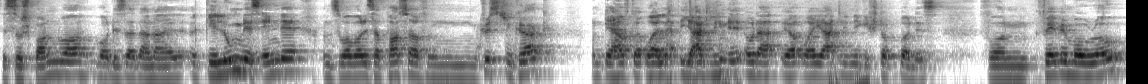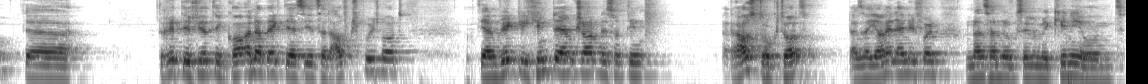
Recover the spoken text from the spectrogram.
das so spannend war, war das dann ein gelungenes Ende. Und zwar war das ein Pass auf den Christian Kirk und der auf der Yardlinie oder ja, gestoppt worden ist. Von Fabian Moreau, der dritte, vierte Cornerback, der sich jetzt halt aufgespielt hat, der wirklich hinter ihm gestanden ist und den rausdruckt hat dass er ja nicht eingefallen. Und dann sind noch Xavier McKinney und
